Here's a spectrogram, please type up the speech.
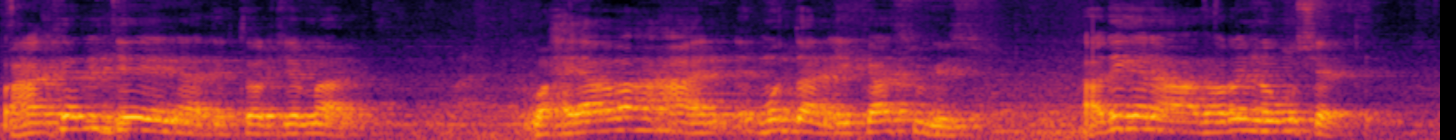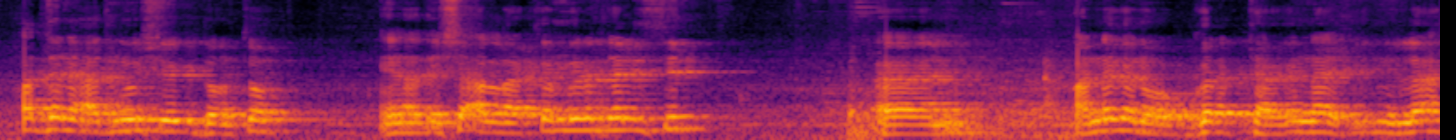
waxaan ka rajeeyaynaa doctor jamaal waxyaabaha aan muddan ay kaa sugayso adigana aada horey noogu sheegtay. Haddana aada noo sheegi doonto inaad insha allah ka miro dhalisid. Annagana waa garab taagannahay biidni illaah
